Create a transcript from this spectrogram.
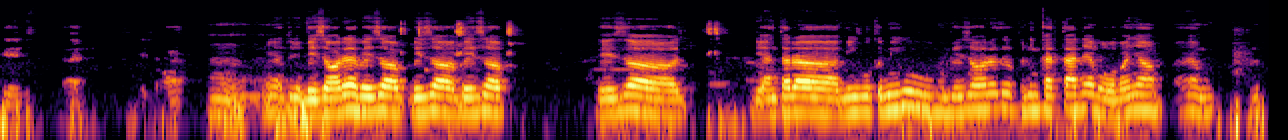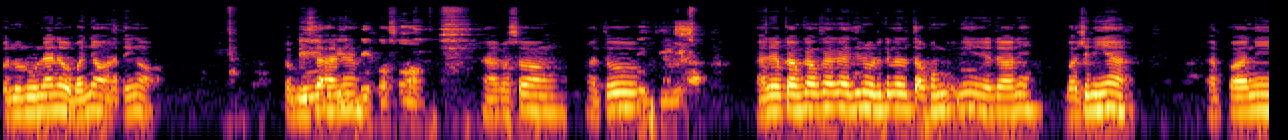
Okay. Hmm, ni nak tunjuk beza dia, beza beza beza beza di antara minggu ke minggu. Beza dia tu peningkatan dia berapa banyak, eh, penurunan dia berapa banyak nak tengok. Perbezaan dia. Kosong. Ha, kosong. Ha, tu. Ha, ni bukan bukan bukan bukan dia kena letak ni ada ni. Buat macam ni lah. Apa ni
